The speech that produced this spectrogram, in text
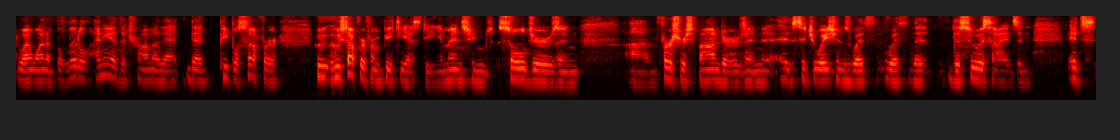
do I want to belittle any of the trauma that that people suffer, who who suffer from PTSD. You mentioned soldiers and um, first responders and uh, situations with with the the suicides. And it's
